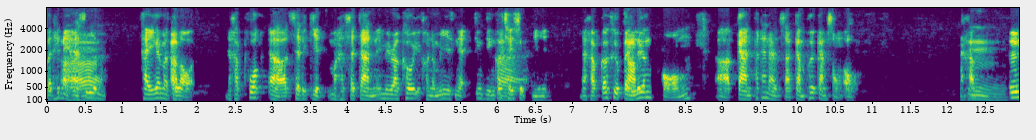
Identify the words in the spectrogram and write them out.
ประเทศในอาเซียนใช้กันมาตลอดนะครับ พวกเศรษฐกิจมหัศจรรย์ miracle economies เนี่ยจริง ๆ ก็ใช้สูตรนี้นะครับ ก็คือเป็นเรื่องของอการพัฒนาอุตสาหกรรมเพื่อการส่งออกนะครับ ซึ่ง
